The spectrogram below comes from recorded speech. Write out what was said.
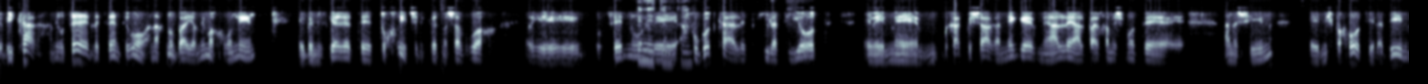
ובעיקר, אני רוצה לציין, תראו, אנחנו בימים האחרונים, אה, במסגרת תוכנית שנקראת משב רוח, הוצאנו להפוגות קהילתיות רק בשער הנגב מעל 2,500 אה, אנשים, אה, משפחות, ילדים, אה,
